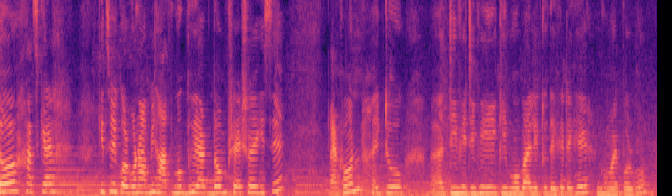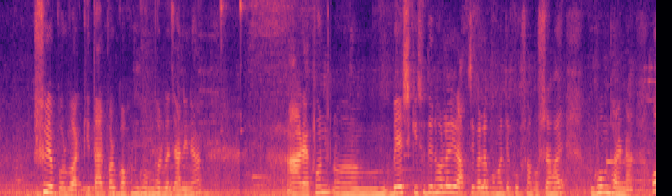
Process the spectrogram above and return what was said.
তো আজকে আর কিছুই করব না। আমি হাত মুখ ধুয়ে একদম ফ্রেশ হয়ে গেছি। এখন একটু টিভি টিভি কি মোবাইল একটু দেখে দেখে ঘুমায় পড়ব। শুয়ে পড়ব আর কি। তারপর কখন ঘুম ধরবে জানি না। আর এখন বেশ কিছুদিন হলো এই রাত্রিবেলা ঘুমাতে খুব সমস্যা হয়, ঘুম ধরে না। ও,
